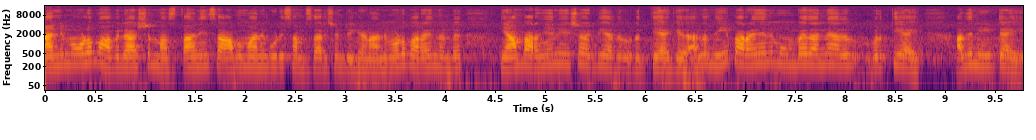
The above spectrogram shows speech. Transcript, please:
അനിമോളും അഭിലാഷും മസ്താനിയും സാബുമാനും കൂടി സംസാരിച്ചുകൊണ്ടിരിക്കുകയാണ് അനിമോൾ പറയുന്നുണ്ട് ഞാൻ പറഞ്ഞതിന് ശേഷം അല്ലേ അത് വൃത്തിയാക്കിയത്? അല്ല നീ പറയുന്നതിന് മുമ്പേ തന്നെ അത് വൃത്തിയായി അത് നീറ്റായി.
